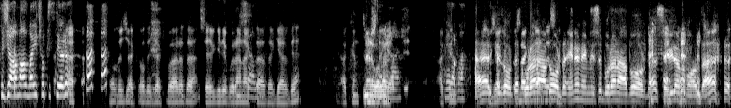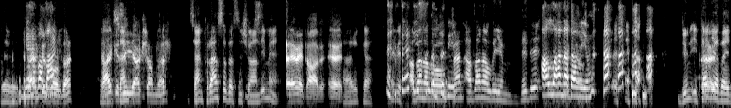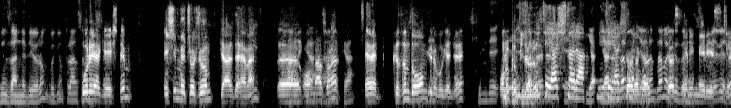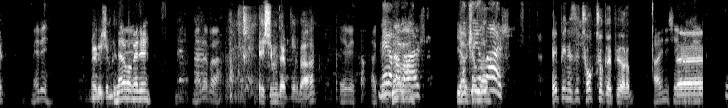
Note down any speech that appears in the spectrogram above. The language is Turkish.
kucağıma almayı çok istiyorum. Olacak, olacak. Bu arada sevgili Buran İnşallah. Akdağ da geldi. Akın Merhabalar. geldi. Akın, Merhaba. Herkes Uzak- orada. Buran abi orada. En önemlisi Buran abi orada. Sevil Hanım orada. Evet. Merhabalar. Herkes orada. Evet, Herkese sen, iyi akşamlar. sen Fransa'dasın şu an değil mi? Evet abi. Evet. Harika. Evet, Adanalı ol, değil. ben Adanalıyım dedi. Allah'ın adamıyım. Dün İtalya'daydın zannediyorum. Bugün Fransa'da. Buraya geçtim. Eşim ve çocuğum geldi hemen. Ee, Harika, ondan sonra harika. evet kızın doğum Şimdi- günü bu gece. Şimdi Onu e, kutluyoruz. Nice yaşlara, ya- nice yanında yaşlara. Mı, yanında mı Göstereyim? Mary'i Evet. size. Mary, Mary'cim. Merhaba Meri. merhaba. Eşim de burada. Evet. Akın, Merhabalar. İyi Mutlu akşamlar. yıllar. Hepinizi çok çok öpüyorum. Aynı Ee, şekilde.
